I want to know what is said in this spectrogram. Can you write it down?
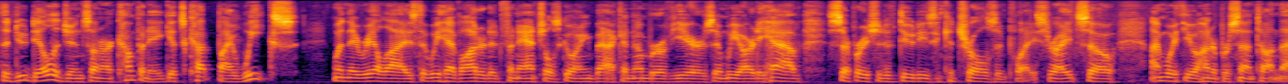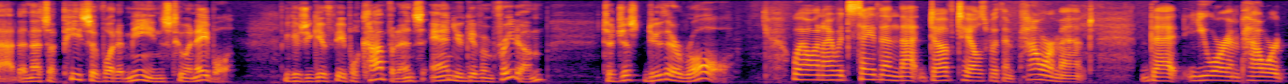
The due diligence on our company gets cut by weeks when they realize that we have audited financials going back a number of years and we already have separation of duties and controls in place, right? So I'm with you 100% on that. And that's a piece of what it means to enable because you give people confidence and you give them freedom to just do their role. Well, and I would say then that dovetails with empowerment that you are empowered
